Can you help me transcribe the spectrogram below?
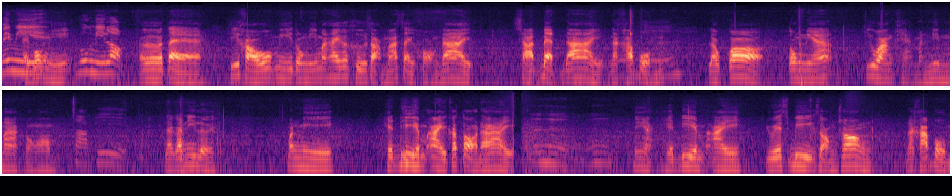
ไม่มีไอ้พวกนี้ พวกนี้หรอก เออแต่ที่เขามีตรงนี้มาให้ก็คือสามารถใส่ของได้ ชาร์จแบตได้นะครับผมอืแล้วก็ตรงเนี้ยที่วางแขนมันนิ่มมากน้องอ้อม จ้าพี่แล้วก็นี่เลย มันมี HDMI ก็ต่อได้อื้อหือนี่ไง HDMI USB อีก2ช่องนะครับผม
